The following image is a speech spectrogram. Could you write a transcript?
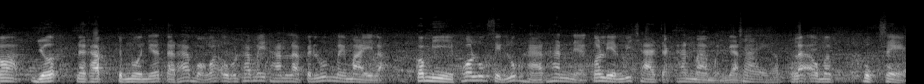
ก็เยอะนะครับจำนวนเยอะแต่ถ้าบอกว่าโอ้ถ้าไม่ทันล่ะเป็นรุ่นใหม่ๆล่ะ ก็มีเพ่อลูกศิษย์ลูกหาท่านเนี่ยก็เรียนวิชาจากท่านมาเหมือนกัน ใช่ครับผม แล้วเอามาปลุกเสก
